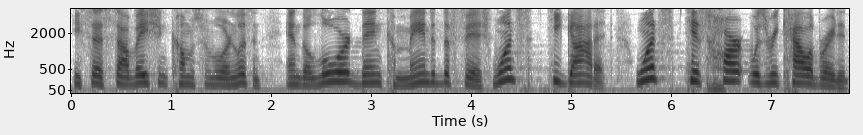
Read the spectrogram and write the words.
He says salvation comes from the Lord. And listen, and the Lord then commanded the fish. Once he got it, once his heart was recalibrated,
